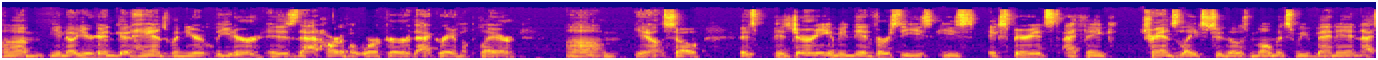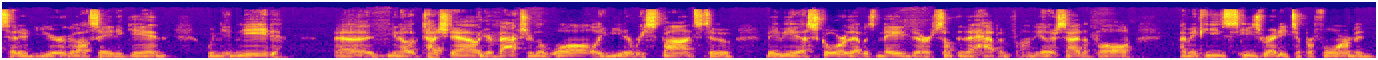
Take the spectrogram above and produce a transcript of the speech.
um, you know, you're in good hands when your leader is that hard of a worker, that great of a player. Um, you know, so it's his journey. I mean, the adversity he's, he's experienced, I think, translates to those moments we've been in. I said it a year ago. I'll say it again. When you need, uh, you know, touchdown, your backs are the wall. You need a response to maybe a score that was made or something that happened on the other side of the ball. I mean, he's he's ready to perform and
